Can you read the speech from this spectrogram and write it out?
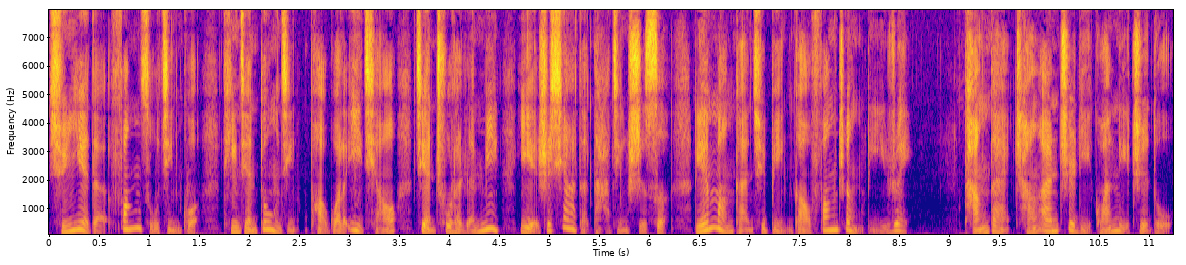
巡夜的方族经过，听见动静，跑过来一瞧，见出了人命，也是吓得大惊失色，连忙赶去禀告方正、黎瑞。唐代长安治理管理制度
